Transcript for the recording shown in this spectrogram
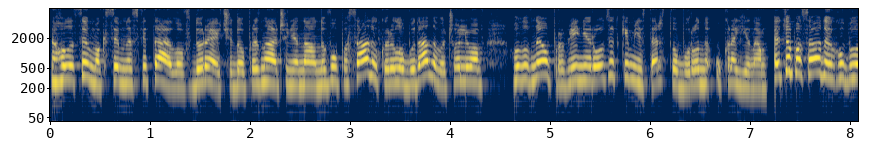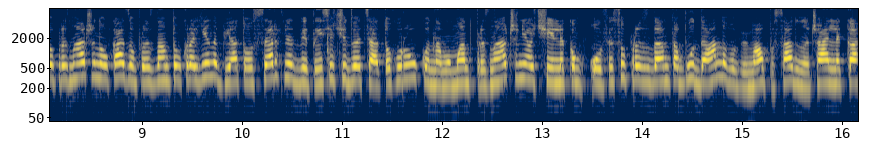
Наголосив Максим Несвітайлов. До речі, до призначення на нову посаду Кирило Буданов очолював головне управління розвідки Міністерства оборони України. На цю посаду його було призначено указом президента України 5 серпня 2020 року. На момент призначення очільником офісу президента Буданов обіймав посаду начальника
